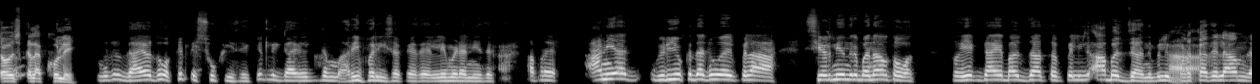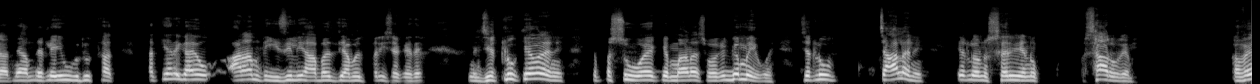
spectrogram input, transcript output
ચોવીસ કલાક ખુલ્લી. મિત્રો ગાયો તો કેટલી સુખી છે. કેટલી ગાયો એકદમ હરી ફરી શકે છે લીમડાની અંદર. આપણે આની આ વીડિયો કદાચ હું પેલા શેરની અંદર બનાવતો હોત તો એક ગાય બાજુ જાત તો પેલી આ બાજુ જાત ને પેલી. ભડકાત એટલે આમ જાત ને આમ એટલે એવું બધું થાત. અત્યારે ગાયો આરામથી ઇઝીલી આ બાજુ ફરી શકે છે. અને જેટલું કહેવાય ને કે પશુ હોય કે માણસ હોય કે ગમે હોય જેટલું ચાલે ને એટલું એનું શરીર એનું સારું રહે હવે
